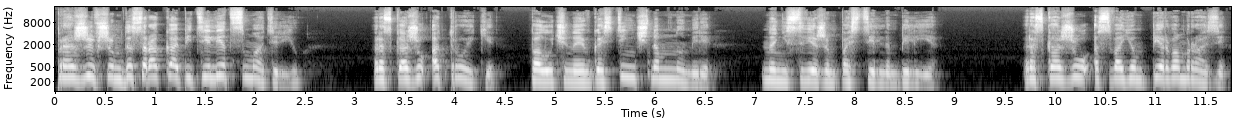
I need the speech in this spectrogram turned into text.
прожившем до 45 лет с матерью. Расскажу о тройке, полученной в гостиничном номере на несвежем постельном белье. Расскажу о своем первом разе,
